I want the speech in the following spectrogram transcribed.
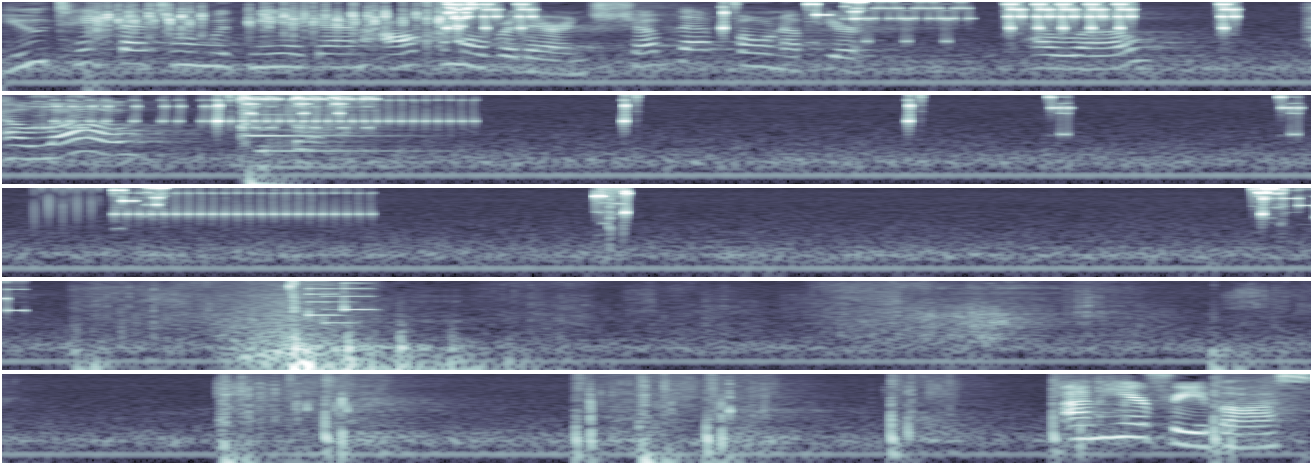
You take that tone with me again, I'll come over there and shove that phone up your... Hello? Hello? I'm here for you, boss.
